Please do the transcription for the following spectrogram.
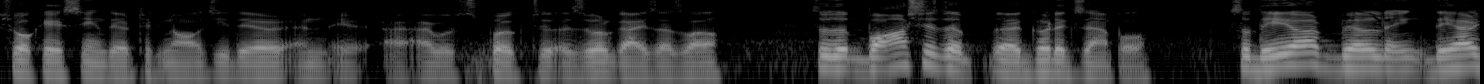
showcasing their technology there, and I, I was spoke to Azure guys as well. So the Bosch is a, a good example. So they are building, they are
